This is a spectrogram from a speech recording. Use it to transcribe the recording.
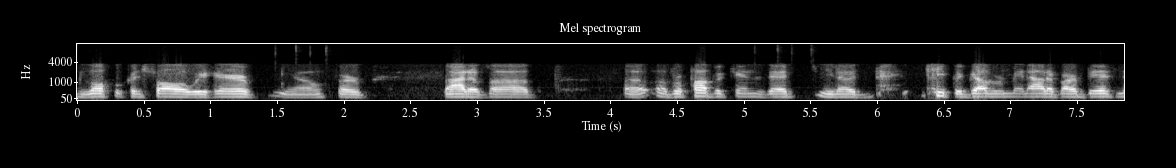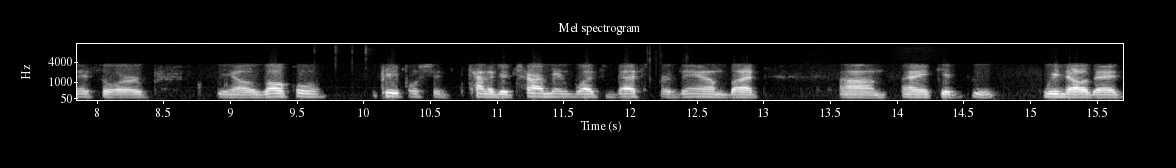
local control. We hear, you know, for a lot of uh, uh, of Republicans that you know keep the government out of our business, or you know, local people should kind of determine what's best for them. But um, I think it, we know that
